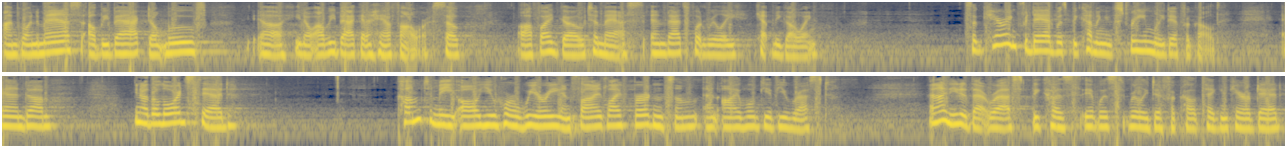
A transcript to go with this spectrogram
I'm going to Mass, I'll be back, don't move, uh, you know, I'll be back in a half hour. So off I'd go to Mass, and that's what really kept me going. So caring for Dad was becoming extremely difficult. And, um, you know, the Lord said, Come to me, all you who are weary and find life burdensome, and I will give you rest. And I needed that rest because it was really difficult taking care of Dad.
